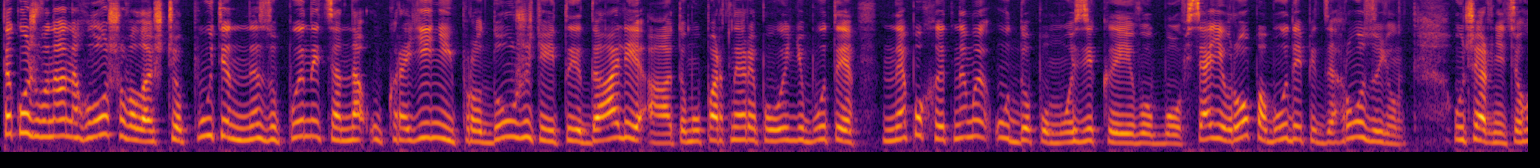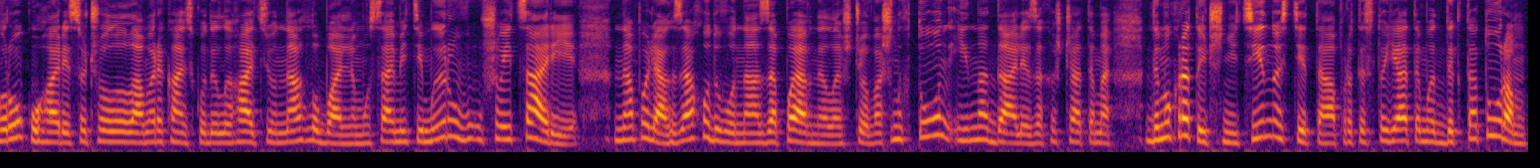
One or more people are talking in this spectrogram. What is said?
Також вона наголошувала, що Путін не зупиниться на Україні і продовжить йти далі. А тому партнери повинні бути непохитними у допомозі Києву, бо вся Європа буде під загрозою. У червні цього року Гарріс очолила американську делегацію на глобальному саміті миру у Швейцарії. На полях заходу вона запевнила, що Вашингтон і надалі захищатиме демократичні цінності та протистоятиме диктатурам,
